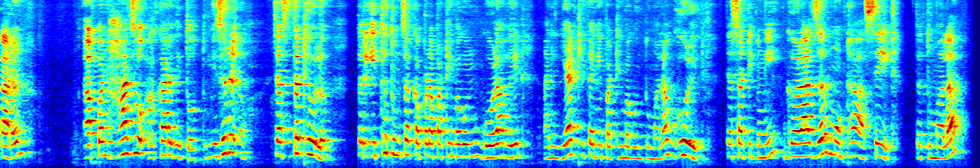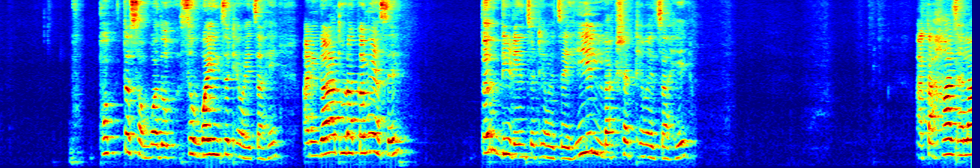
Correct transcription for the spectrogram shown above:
कारण आपण हा जो आकार देतो तुम्ही जर जास्त ठेवलं तर इथं तुमचा कपडा पाठीमागून गोळा होईल आणि या ठिकाणी पाठीमागून तुम्हाला घोळेल. त्यासाठी तुम्ही गळा जर मोठा असेल तर तुम्हाला फक्त सव्वा दो सव्वा इंच ठेवायचं आहे. आणि गळा थोडा कमी असेल तर दीड इंच ठेवायचं आहे. हे लक्षात ठेवायचं आहे. आता हा झाला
